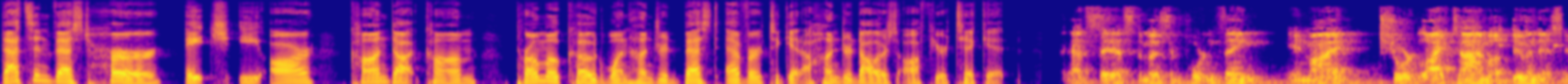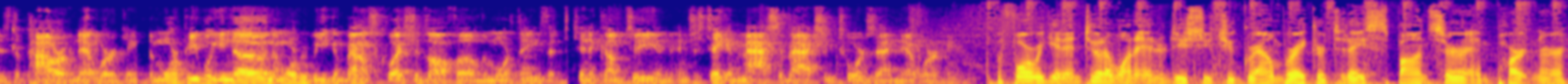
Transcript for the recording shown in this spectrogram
That's investher, H E R, con.com promo code 100 best ever to get $100 off your ticket. I'd say that's the most important thing in my short lifetime of doing this is the power of networking. The more people you know and the more people you can bounce questions off of, the more things that tend to come to you and, and just taking massive action towards that networking. Before we get into it, I want to introduce you to Groundbreaker, today's sponsor and partner.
